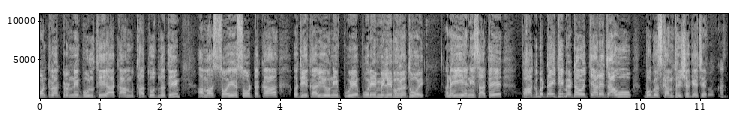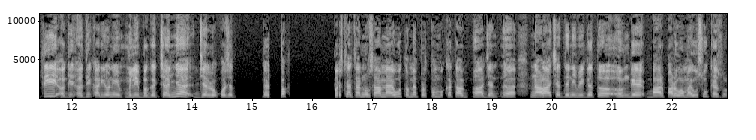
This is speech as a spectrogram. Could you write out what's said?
કોન્ટ્રાક્ટરની ભૂલથી આ કામ થતું જ નથી. આમાં સો એ સો ટકા અધિકારીઓની પૂરેપૂરી મિલીભગત હોય અને એ એની સાથે ભાગબટાઈથી બેઠા હોય ત્યારે જ આવું બોગસ કામ થઈ શકે છે. ચોક્કસથી અધિકારીઓની મિલીભગત છે. અન્ય જે લોકો છે ભ્રષ્ટાચારનું સામે આવ્યું. તમે પ્રથમ વખત આ જે નાળા છે તેની વિગત અંગે બહાર પાડવામાં આવ્યું. શું કહેશો?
